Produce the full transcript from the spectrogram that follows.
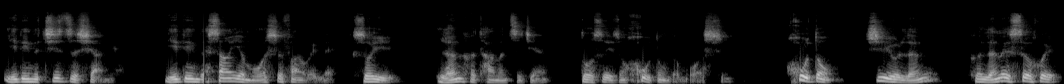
一定的机制下面、一定的商业模式范围内，所以人和他们之间都是一种互动的模式。互动既有人。和人类社会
